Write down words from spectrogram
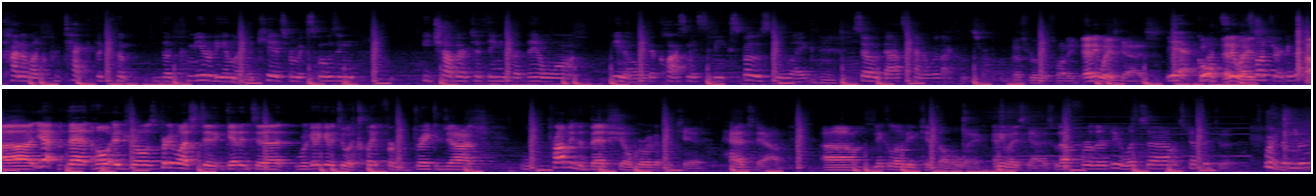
kind of like protect the com- the community and like the kids from exposing each other to things that they don't want you know their classmates to be exposed to. Like so that's kind of where that comes from. that's really funny anyways guys Yeah. Cool. let's- Anyways, let's Drake and Josh. uh, yeah, that whole intro is pretty much to get into. We're gonna get into a clip from Drake and Josh, probably the best show growing up as a kid, hands down. Um, Nickelodeon kids all the way. Anyways, guys, without further ado, let's uh, let's jump into it. the movie.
